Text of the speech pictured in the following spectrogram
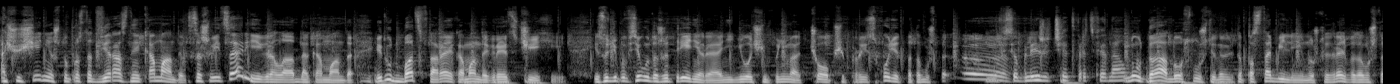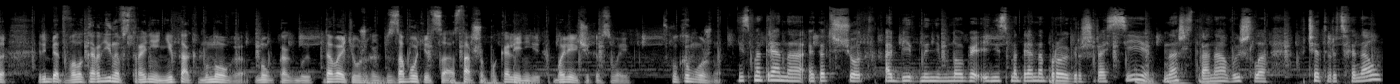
Ощущение, что просто две разные команды. Со Швейцарией играла одна команда, и тут бац, вторая команда играет с Чехией. И, судя по всему, даже тренеры, они не очень понимают, что вообще происходит, потому что... Ну, все ближе четвертьфинал. Ну да, но слушайте, надо как-то постабильнее немножко играть, потому что, ребят, волокордина в стране не так много. Ну, как бы, давайте уже как бы заботиться о старшем поколении болельщиков своих. Сколько можно. Несмотря на этот счет, обидно немного, и несмотря на проигрыш России, наша страна вышла в четвертьфинал,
